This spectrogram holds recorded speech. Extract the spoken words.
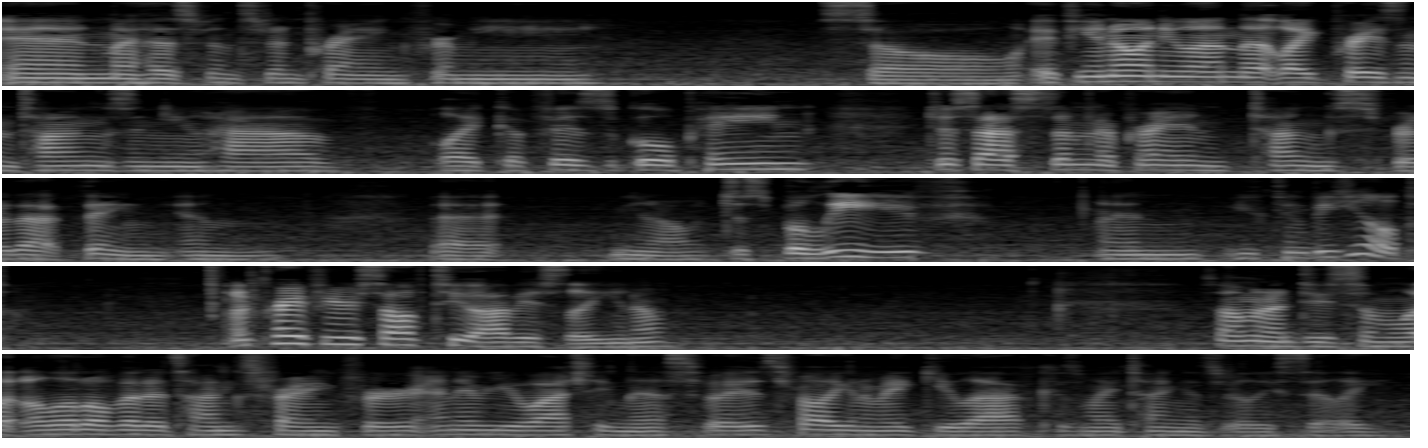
And my husband's been praying for me. So if you know anyone that like prays in tongues and you have like a physical pain, just ask them to pray in tongues for that thing and that you know just believe and you can be healed. And pray for yourself too, obviously, you know. So I'm going to do some a little bit of tongue spraying for any of you watching this, but it's probably going to make you laugh because my tongue is really silly.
